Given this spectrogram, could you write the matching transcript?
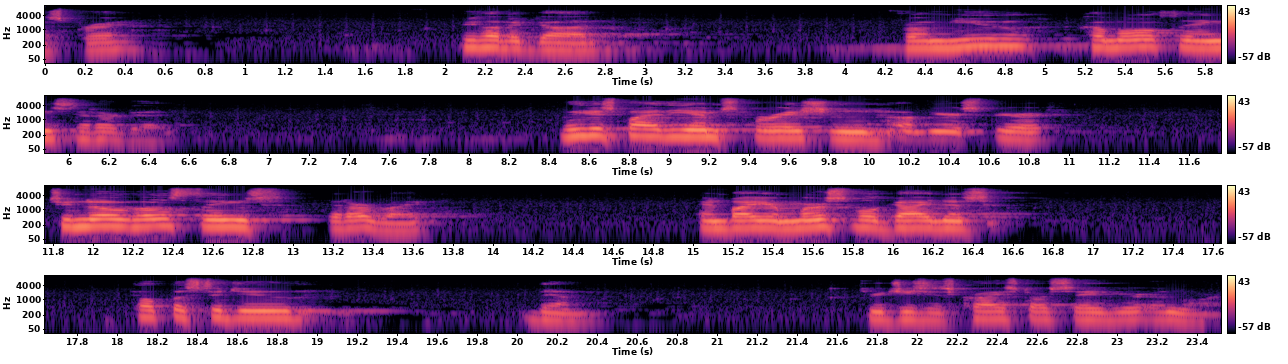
Us pray. Beloved God, from you come all things that are good. Lead us by the inspiration of your Spirit to know those things that are right, and by your merciful guidance, help us to do them. Through Jesus Christ, our Savior and Lord.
